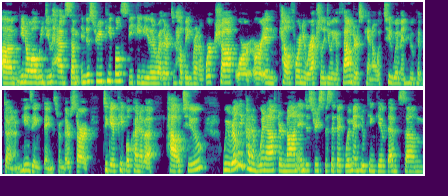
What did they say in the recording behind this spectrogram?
um, you know, while we do have some industry people speaking, either whether it's helping run a workshop or, or in California, we're actually doing a founders panel with two women who have done amazing things from their start to give people kind of a how to we really kind of went after non-industry specific women who can give them some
